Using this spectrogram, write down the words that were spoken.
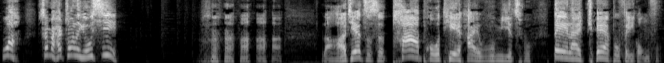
哇，上面还装了游戏。哈哈哈哈哈。那简直是踏破铁鞋无觅处，得来全不费功夫。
